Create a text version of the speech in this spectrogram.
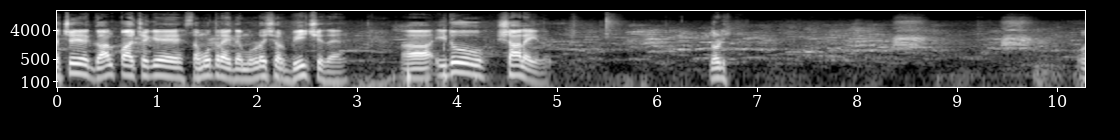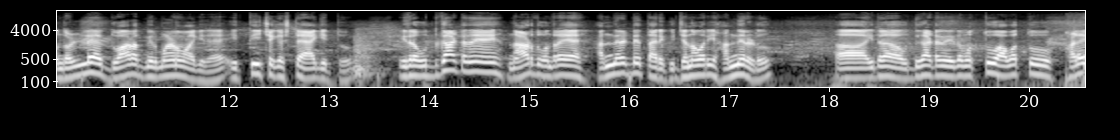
ಆಚೆ ಗಾಲ್ಪ ಆಚೆಗೆ ಸಮುದ್ರ ಇದೆ, ಮುರುಡೇಶ್ವರ ಬೀಚ್ ಇದೆ. ಇದು ಶಾಲೆ ಇದು. ನೋಡಿ. ಒಂದೊಳ್ಳೆ ದ್ವಾರದ ನಿರ್ಮಾಣವಾಗಿದೆ. ಇತ್ತೀಚೆಗಷ್ಟೇ ಆಗಿತ್ತು. ಇದರ ಉದ್ಘಾಟನೆ ನಾಡ್ದು ಅಂದರೆ ಹನ್ನೆರಡನೇ ತಾರೀಕು, ಜನವರಿ ಹನ್ನೆರಡು. ಇದರ ಉದ್ಘಾಟನೆ ಇದೆ ಮತ್ತು ಅವತ್ತು ಹಳೆ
